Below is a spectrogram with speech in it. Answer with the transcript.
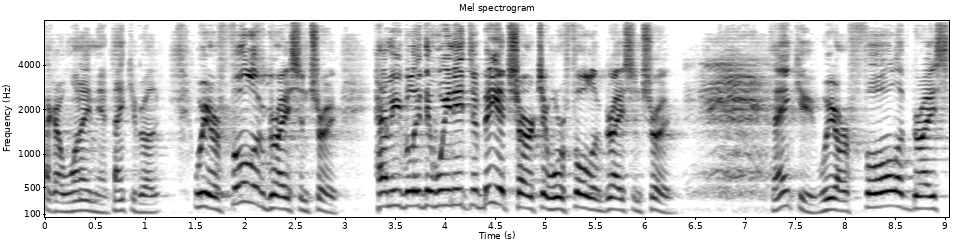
I got one amen. Thank you, brother. We are full of grace and truth. How many believe that we need to be a church and we're full of grace and truth? Amen. Thank you. We are full of grace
